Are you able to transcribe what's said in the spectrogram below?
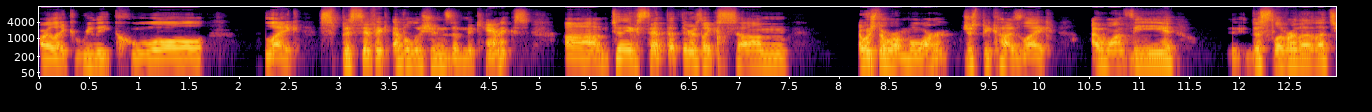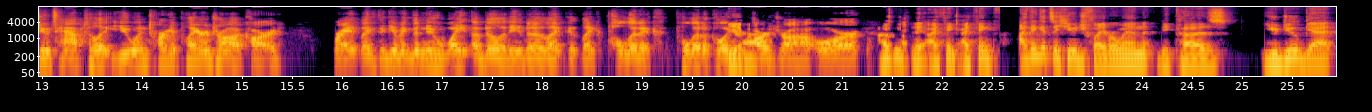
are like really cool like specific evolutions of mechanics. Um to the extent that there's like some i wish there were more just because like i want the the sliver that lets you tap to let you and target player draw a card right like the giving the new white ability to like like politic political yeah. your card draw or i was gonna say i think i think i think it's a huge flavor win because you do get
